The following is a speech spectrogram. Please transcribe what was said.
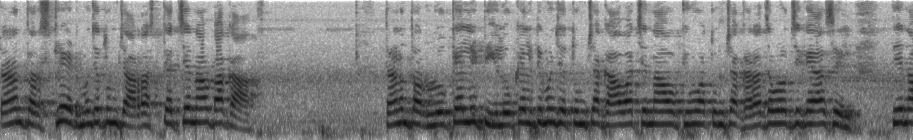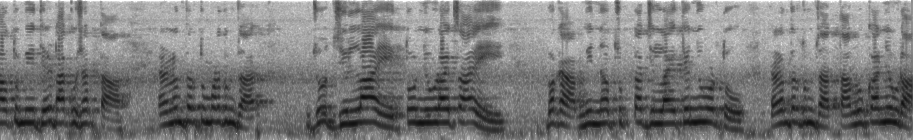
त्यानंतर स्ट्रेट म्हणजे तुमच्या रस्त्याचे नाव टाका. त्यानंतर लोकॅलिटी लोकॅलिटी म्हणजे तुमच्या गावाचे नाव किंवा तुमच्या घराजवळ जे काही असेल ते नाव तुम्ही इथे टाकू शकता. त्यानंतर तुम्हाला तुमचा जो जिल्हा आहे तो निवडायचा आहे. बघा मी न चुकता जिल्हा इथे निवडतो. त्यानंतर तुमचा तालुका निवडा.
